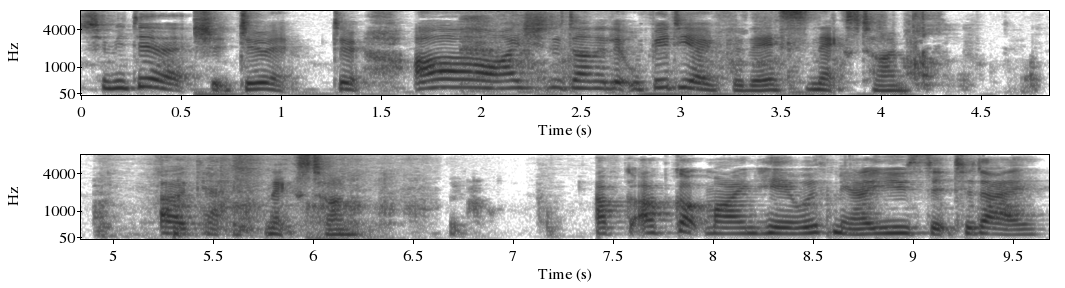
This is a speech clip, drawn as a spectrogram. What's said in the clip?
should we do it? Should do it. Do it. Oh, I should have done a little video for this next time. Okay. Next time. I've got, I've got mine here with me. I used it today,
